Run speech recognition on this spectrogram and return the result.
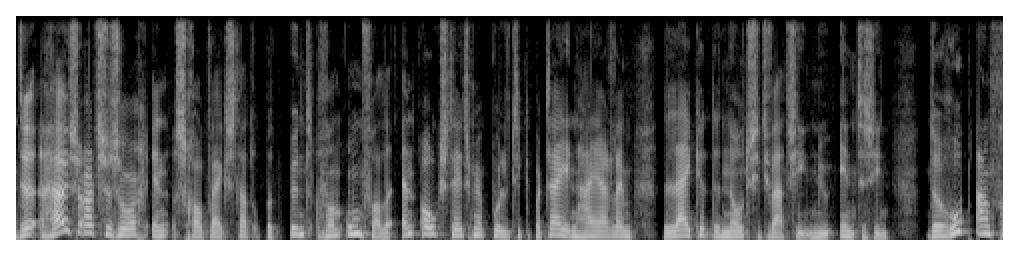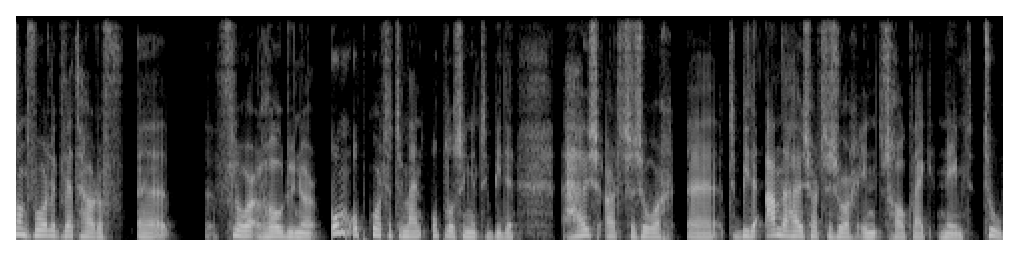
De huisartsenzorg in Schalkwijk staat op het punt van omvallen. En ook steeds meer politieke partijen in Haarlem lijken de noodsituatie nu in te zien. De roep aan verantwoordelijk wethouder uh, Floor Roduner om op korte termijn oplossingen te bieden, huisartsenzorg, uh, te bieden aan de huisartsenzorg in Schalkwijk neemt toe.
